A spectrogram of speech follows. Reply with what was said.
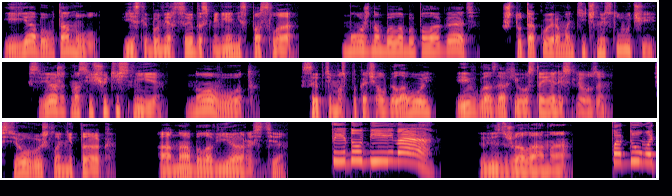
и я бы утонул, если бы Мерседес меня не спасла. Можно было бы полагать, что такой романтичный случай свяжет нас еще теснее, но вот... Септимус покачал головой, и в глазах его стояли слезы. Все вышло не так. Она была в ярости. «Ты дубина!» — визжала она. «Подумать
